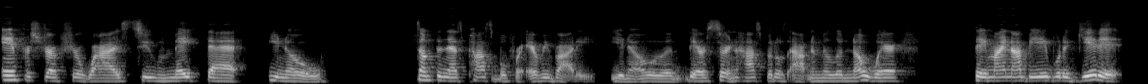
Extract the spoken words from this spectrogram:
infrastructure wise to make that, you know, something that's possible for everybody. You know, there are certain hospitals out in the middle of nowhere. They might not be able to get it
